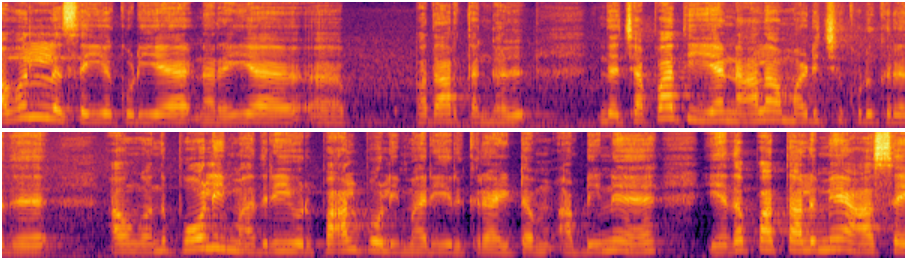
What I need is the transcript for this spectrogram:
அவலில் செய்யக்கூடிய நிறைய பதார்த்தங்கள் இந்த சப்பாத்தியை நாலாக மடித்து கொடுக்கறது அவங்க வந்து போலி மாதிரி ஒரு பால் போலி மாதிரி இருக்கிற ஐட்டம் அப்படின்னு எதை பார்த்தாலுமே ஆசை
